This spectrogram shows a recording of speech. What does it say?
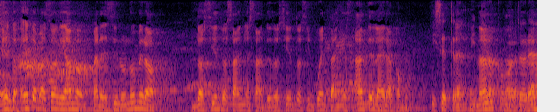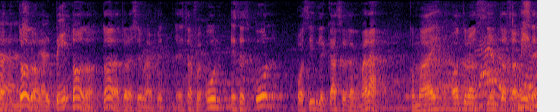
esto, esto pasó, digamos, para decir un número, 200 años antes, 250 años antes de la era común. Y se transmitió Eh, nada, como nada, Torah nada, todo, al P. Todo, toda la Torah lleva al P. Esto fue un, este es un posible caso de la Gemara, como hay otros cientos o miles.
